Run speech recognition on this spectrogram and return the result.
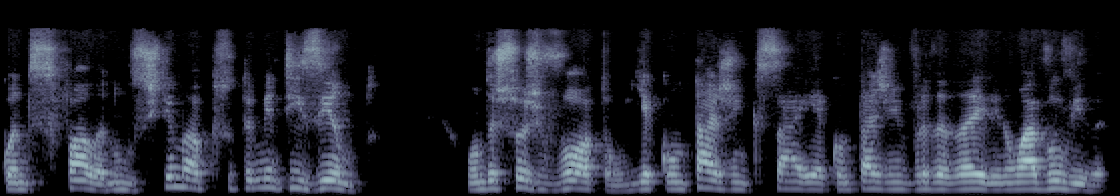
quando se fala num sistema absolutamente isento, onde as pessoas votam e a contagem que sai é a contagem verdadeira e não há dúvida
